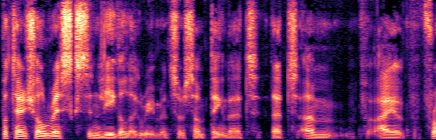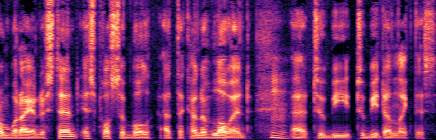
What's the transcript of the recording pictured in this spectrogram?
potential risks in legal agreements or something that that um, I, from what I understand, is possible at the kind of low end uh, to be to be done like this.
